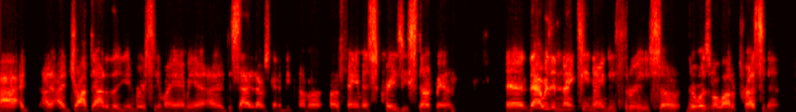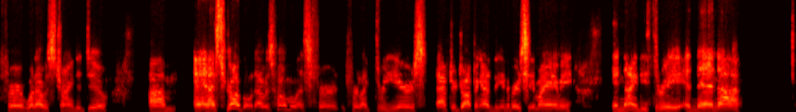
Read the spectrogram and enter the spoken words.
uh, I, I, dropped out of the University of Miami. I decided I was going to become a, a famous crazy stuntman, and that was in 1993. So there wasn't a lot of precedent for what I was trying to do. Um, and I struggled. I was homeless for for like three years after dropping out of the University of Miami in '93, and then uh,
